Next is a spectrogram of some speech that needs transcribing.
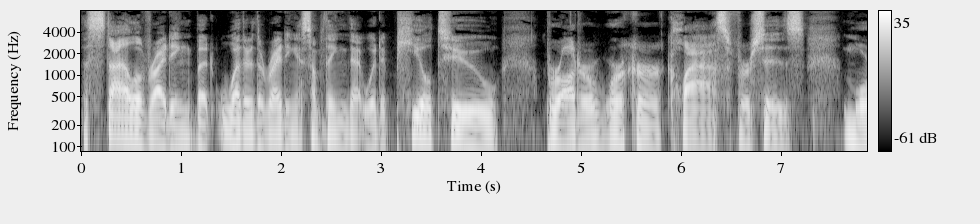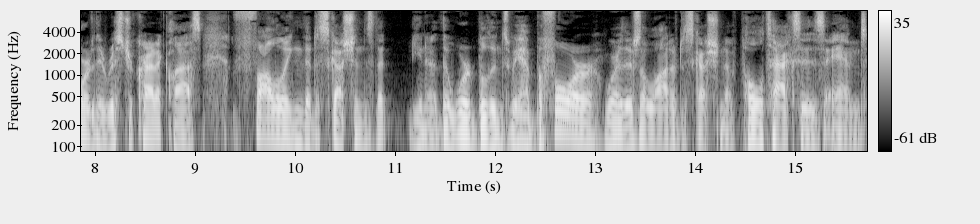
the style of writing, but whether the writing is something that would appeal to broader worker class versus more the aristocratic class following the discussions that, you know, the word balloons we have before, where there's a lot of discussion of poll taxes and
